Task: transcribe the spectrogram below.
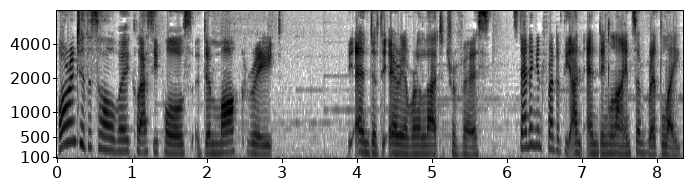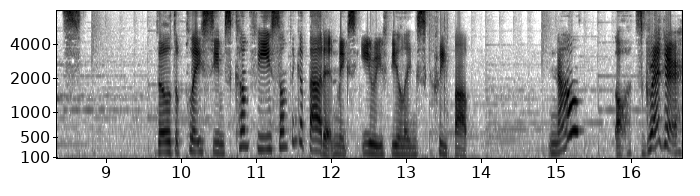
Far into this hallway, classy poles demarcate the end of the area we're allowed to traverse, standing in front of the unending lines of red lights. Though the place seems comfy, something about it makes eerie feelings creep up. Now? Oh, it's Gregor!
